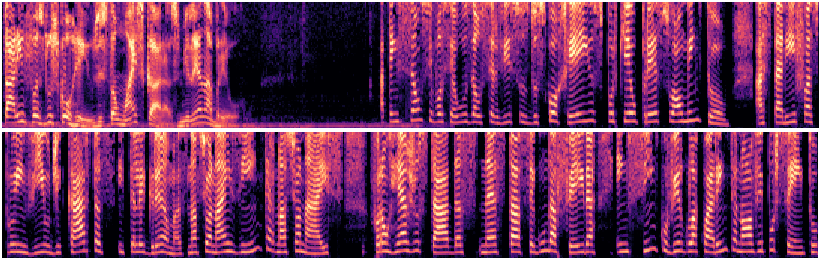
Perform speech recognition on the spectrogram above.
Tarifas dos Correios estão mais caras. Milena Abreu. Atenção se você usa os serviços dos Correios, porque o preço aumentou. As tarifas para o envio de cartas e telegramas nacionais e internacionais foram reajustadas nesta segunda-feira em 5,49%,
